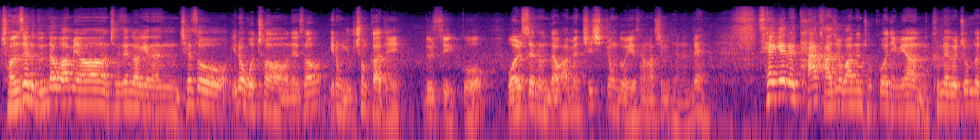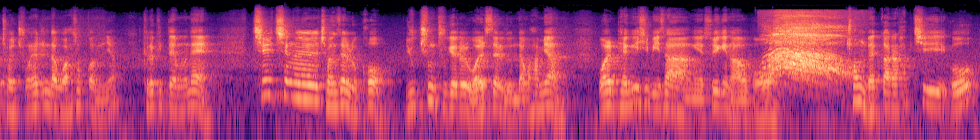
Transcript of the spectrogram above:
전세를 넣는다고 하면 제 생각에는 최소 1억 5천에서 1억 6천까지 넣을 수 있고 월세 넣는다고 하면 70 정도 예상하시면 되는데 세 개를 다 가져가는 조건이면 금액을 좀 더 절충을 해준다고 하셨거든요. 그렇기 때문에 7층을 전세를 놓고 6층 두 개를 월세를 넣는다고 하면 월 120 이상의 수익이 나오고 총 매가를 합치고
